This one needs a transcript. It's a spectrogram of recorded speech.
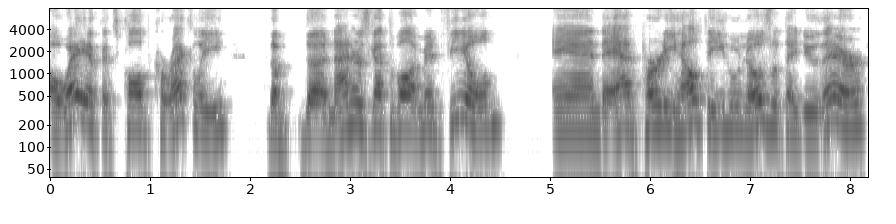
away, if it's called correctly, the the Niners got the ball at midfield and they had Purdy healthy. Who knows what they do there?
